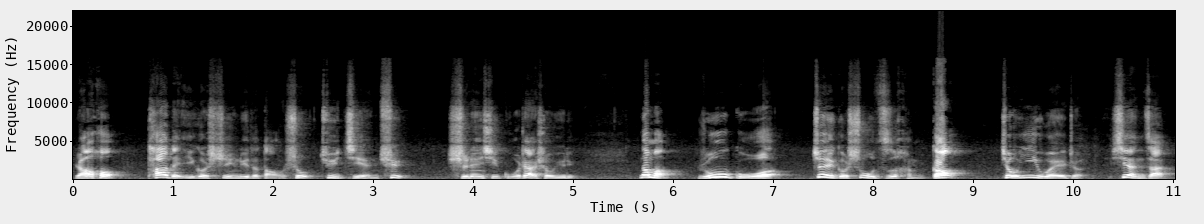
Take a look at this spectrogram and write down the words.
然后它的一个市盈率的导数去减去十年期国债收益率。那么，如果这个数值很高，就意味着现在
